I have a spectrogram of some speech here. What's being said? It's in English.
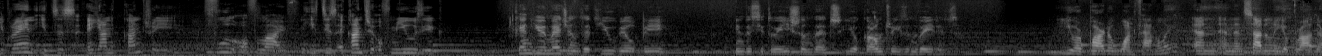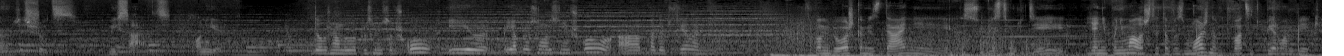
Ukraine it is a young country full of life. It is a country of music. Can you imagine that you will be in the situation that your country is invaded? You are part of one family, and, and then suddenly your brother just shoots missiles on you. Я должна была проснуться в школу, и я проснулась не в школу, а под обстрелами. С бомбежками зданий, с убийством людей. Я не понимала, что это возможно в 21 веке.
